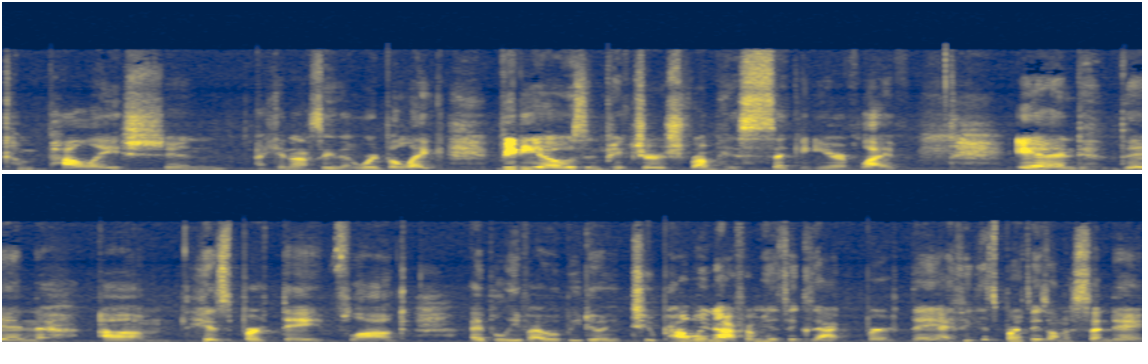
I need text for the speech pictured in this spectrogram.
compilation I cannot say that word but like videos and pictures from his second year of life. And then um, his birthday vlog I believe I will be doing too. Probably not from his exact birthday. I think his birthday's on a Sunday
